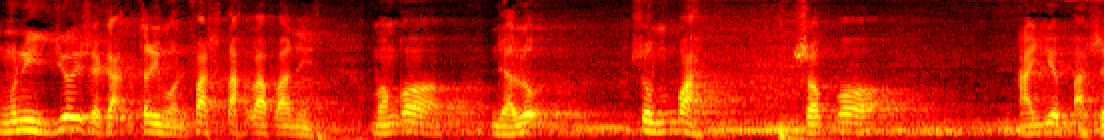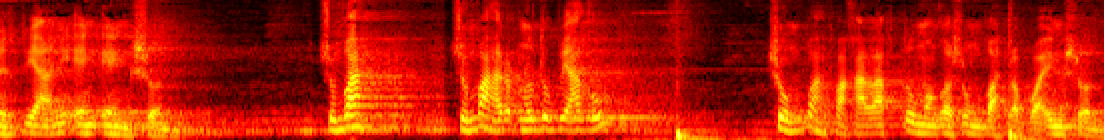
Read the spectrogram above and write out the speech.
muni yo saya gak terima fastah lafani mongko njaluk sumpah sapa Ayub Asytiani ing ingsun sumpah? Sumpah harap nutupi aku? Sumpah fakalaf tu mongko sumpah sapa ingsun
